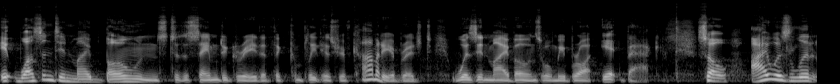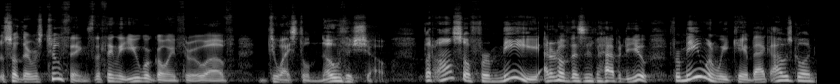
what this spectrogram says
it wasn't in my bones to the same degree that the complete history of comedy abridged was in my bones when we brought it back. So i was lit- so there was two things. The thing that you were going through of do i still know the show? But also for me i don't know if this has happened to you for me when we came back i was going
